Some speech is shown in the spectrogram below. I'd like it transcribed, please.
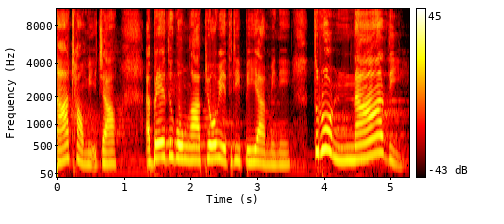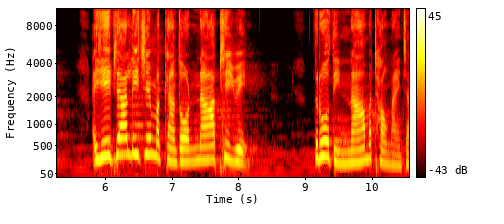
နားထောင်မိအကြောင်းအဘယ်သူကိုငါပြောပြသတိပေးရမည်နည်းသူတို့နားသည်အရေးပြားလိခြင်းမခံသောနားဖြစ်၍သူတို့ဒီနားမထောင်နိုင်ကြ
